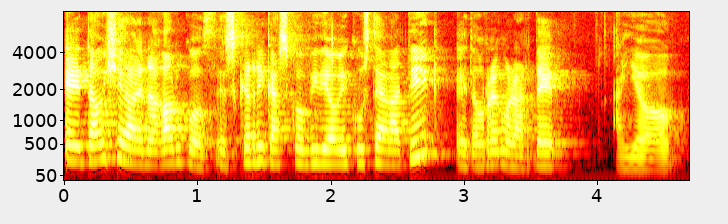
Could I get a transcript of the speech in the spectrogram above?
Eta hoxe da dena gaurkoz, eskerrik asko bideo ikusteagatik, eta hurrengor arte, aio!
